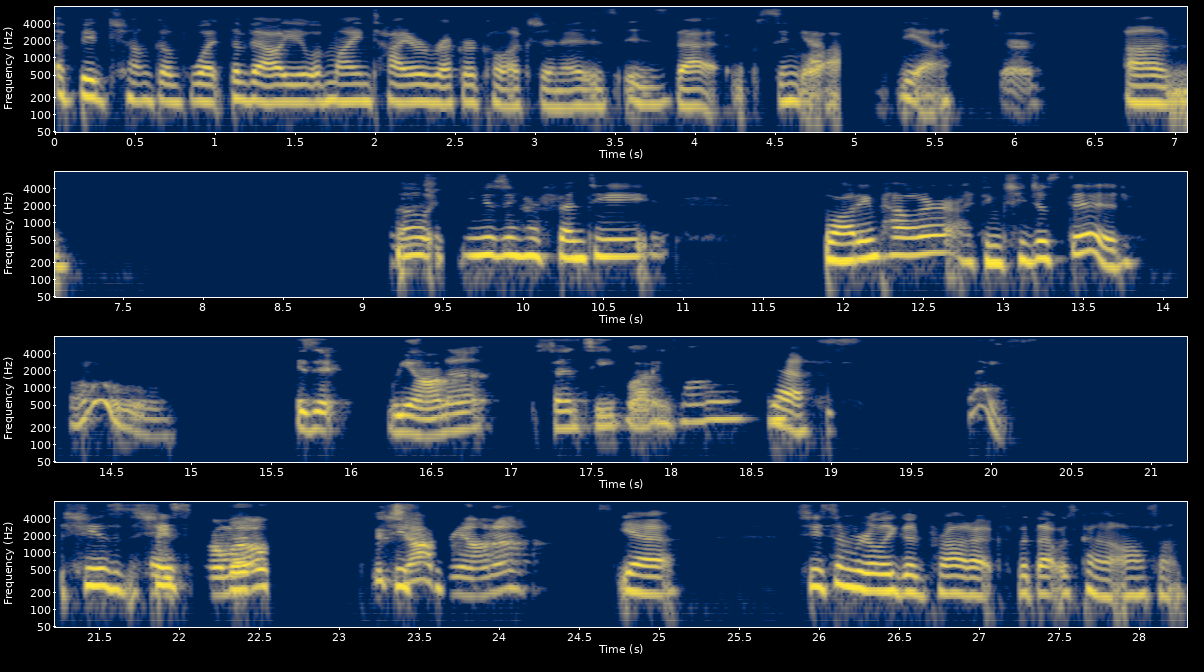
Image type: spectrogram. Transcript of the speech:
a big chunk of what the value of my entire record collection is. Is that single? Yeah. album. Yeah. Sure. Um. Oh, using her Fenty blotting powder? I think she just did. Oh. Is it Rihanna Fenty blotting powder? Yes. Nice. She's she's promo. Good she's- job, Rihanna. yeah. She's some really good products, but that was kind of awesome.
